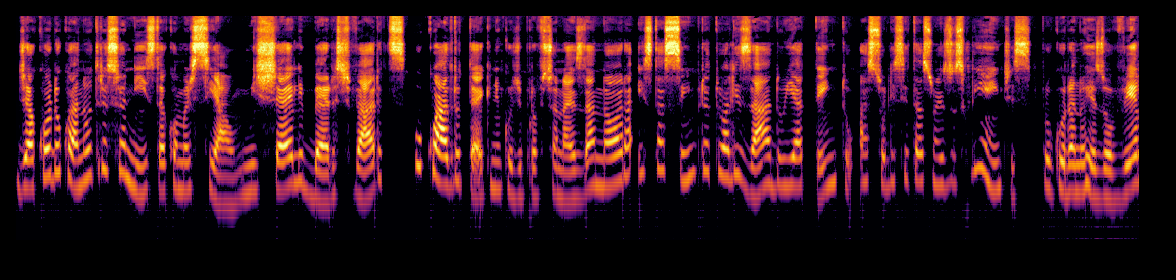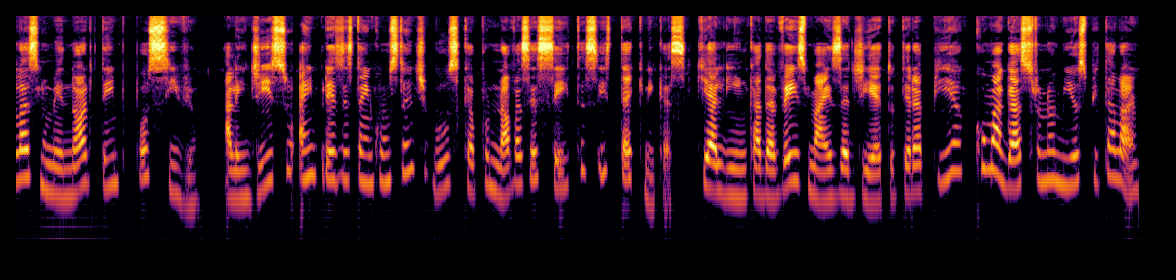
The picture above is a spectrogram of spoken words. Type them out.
De acordo com a nutricionista comercial Michelle Berschwartz, o quadro técnico de profissionais da Nora está sempre atualizado e atento às solicitações dos clientes, procurando resolvê-las no menor tempo possível. Além disso, a empresa está em constante busca por novas receitas e técnicas que aliem cada vez mais a dietoterapia com a gastronomia hospitalar.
